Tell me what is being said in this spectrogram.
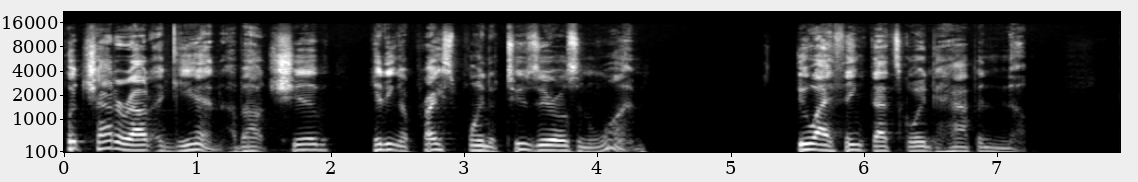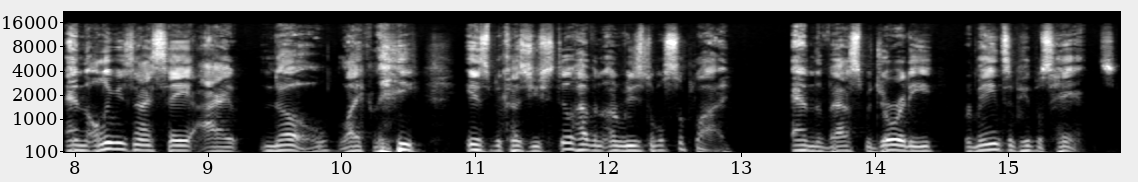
put chatter out again about SHIB hitting a price point of two zeros and one. Do I think that's going to happen? No. And the only reason I say I know likely is because you still have an unreasonable supply and the vast majority remains in people's hands.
